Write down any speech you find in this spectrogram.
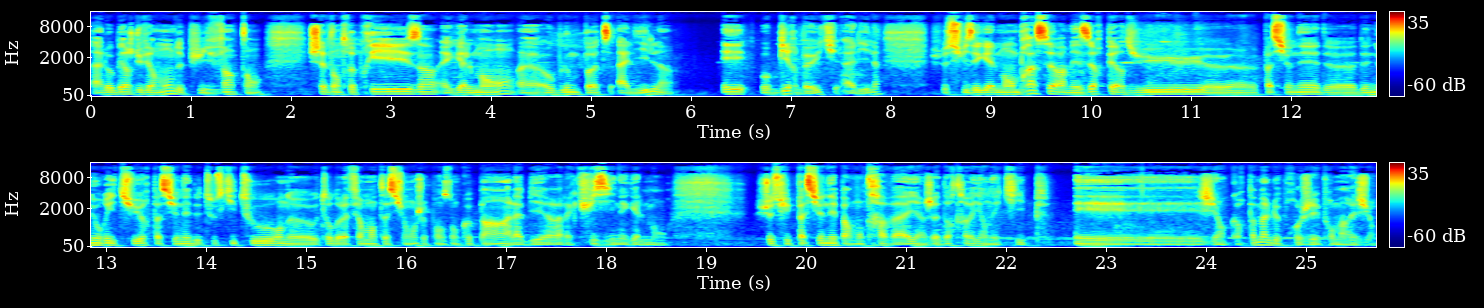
à l'Auberge du Vermont depuis 20 ans, chef d'entreprise également euh, au Bloompot à Lille et au Beerbuik à Lille. Je suis également brasseur à mes heures perdues, euh, passionné de, nourriture, passionné de tout ce qui tourne autour de la fermentation. Je pense donc au pain, à la bière, à la cuisine également. Je suis passionné par mon travail, hein, j'adore travailler en équipe et j'ai encore pas mal de projets pour ma région.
